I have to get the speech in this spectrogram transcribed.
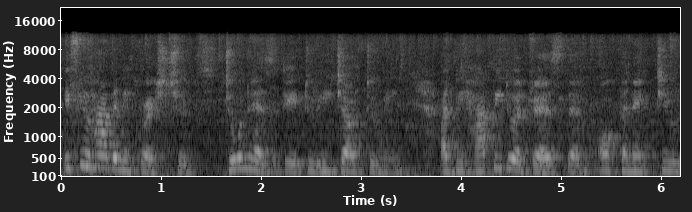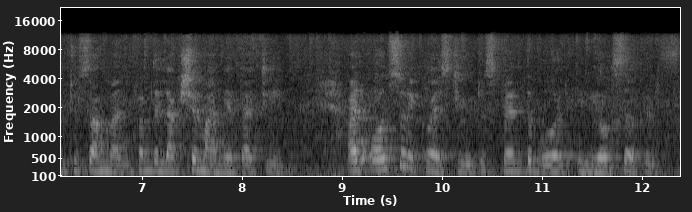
If you have any questions, don't hesitate to reach out to me. I'd be happy to address them or connect you to someone from the LaQshya team. I'd also request you to spread the word in your circles.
